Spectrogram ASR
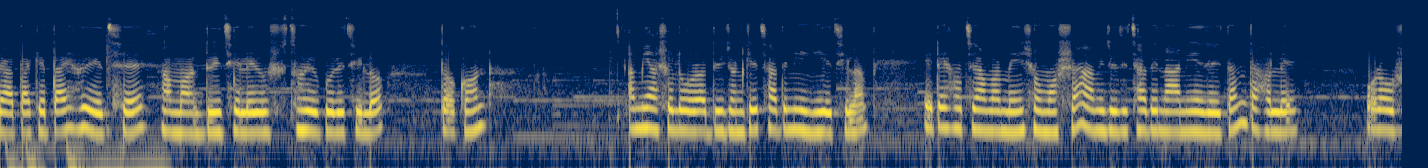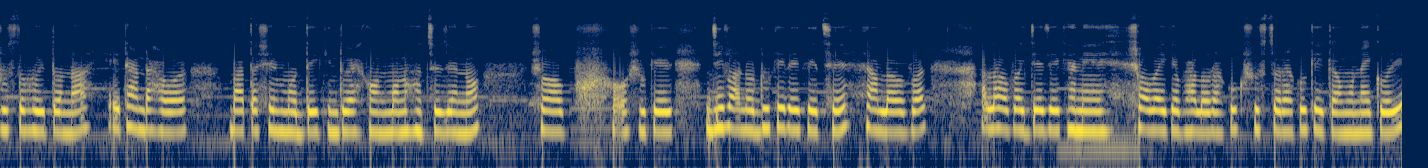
যা তাকে তাই হয়েছে, আমার দুই ছেলে অসুস্থ হয়ে পড়েছিল। তখন আমি আসলে ওরা দুইজনকে ছাদে নিয়ে গিয়েছিলাম। এটাই হচ্ছে আমার মেইন সমস্যা। আমি যদি ছাদে না নিয়ে যেতাম তাহলে ওরা অসুস্থ হইতো না। এই ঠান্ডা হাওয়ার বাতাসের মধ্যে কিন্তু এখন মনে হচ্ছে যেন সব অসুখের জীবাণু ঢুকে রেখেছে আল্লাহবাক আল্লাহবাক যে যেখানে সবাইকে ভালো রাখুক, সুস্থ রাখুক, এই কামনাই করি।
